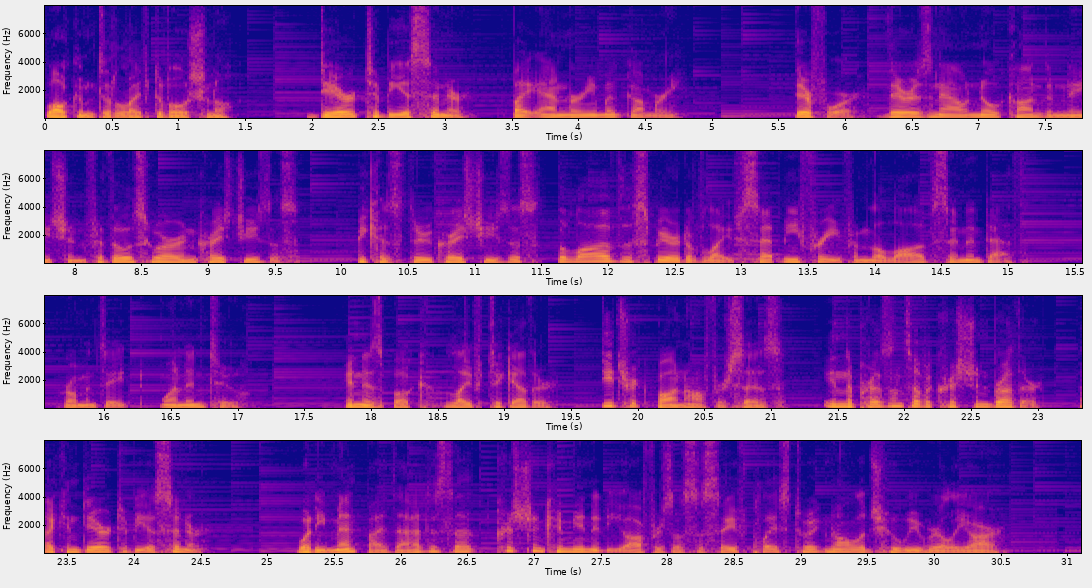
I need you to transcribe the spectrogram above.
Welcome to the Life Devotional. Dare to be a Sinner by Anne Marie Montgomery. Therefore, there is now no condemnation for those who are in Christ Jesus, because through Christ Jesus, the law of the Spirit of life set me free from the law of sin and death. Romans 8 1 and 2. In his book, Life Together, Dietrich Bonhoeffer says, In the presence of a Christian brother, I can dare to be a sinner what he meant by that is that Christian community offers us a safe place to acknowledge who we really are.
